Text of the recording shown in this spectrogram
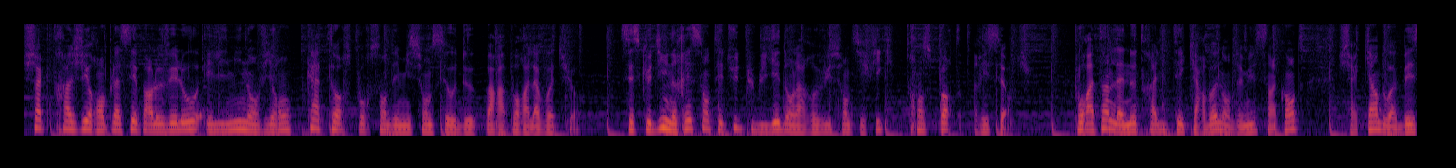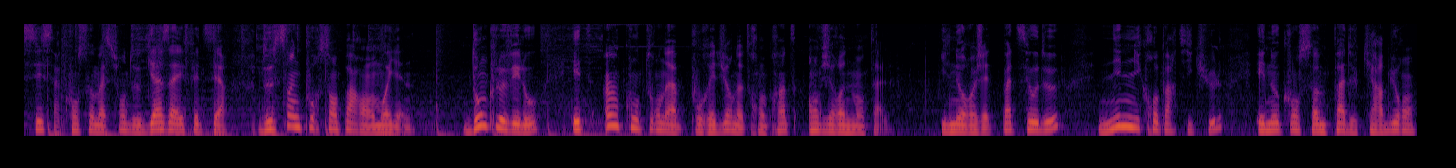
chaque trajet remplacé par le vélo élimine environ 14% d'émissions de CO2 par rapport à la voiture. C'est ce que dit une récente étude publiée dans la revue scientifique Transport Research. Pour atteindre la neutralité carbone en 2050, chacun doit baisser sa consommation de gaz à effet de serre de 5% par an en moyenne. Donc le vélo est incontournable pour réduire notre empreinte environnementale. Il ne rejette pas de CO2, ni de microparticules et ne consomme pas de carburant.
